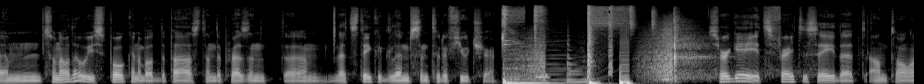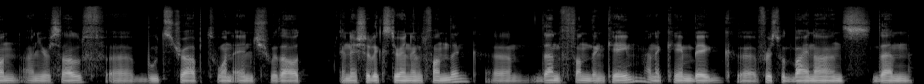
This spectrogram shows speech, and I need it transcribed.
Um, so now that we've spoken about the past and the present, um, let's take a glimpse into the future. Sergey, it's fair to say that Anton and yourself uh, bootstrapped one inch without initial external funding. Um, then funding came, and it came big. Uh, first with Binance, then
